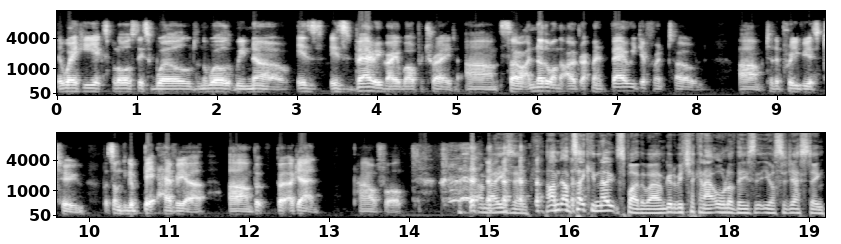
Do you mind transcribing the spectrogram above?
the way he explores this world and the world that we know is is very very well portrayed. Um, so another one that I would recommend. Very different tone um, to the previous two, but something a bit heavier. Um, but but again, powerful. Amazing. I'm, I'm taking notes, by the way. I'm going to be checking out all of these that you're suggesting.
